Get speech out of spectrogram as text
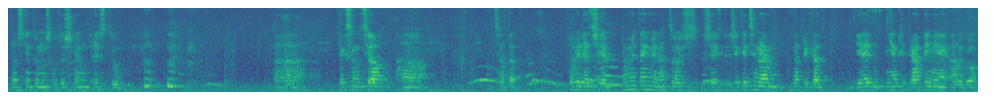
vlastne tomu skutočnému trestu. A, tak som chcel, a, chcel tak povedať, že pamätajme na to, že, že keď sa nám napríklad deje nejaké trápenie alebo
